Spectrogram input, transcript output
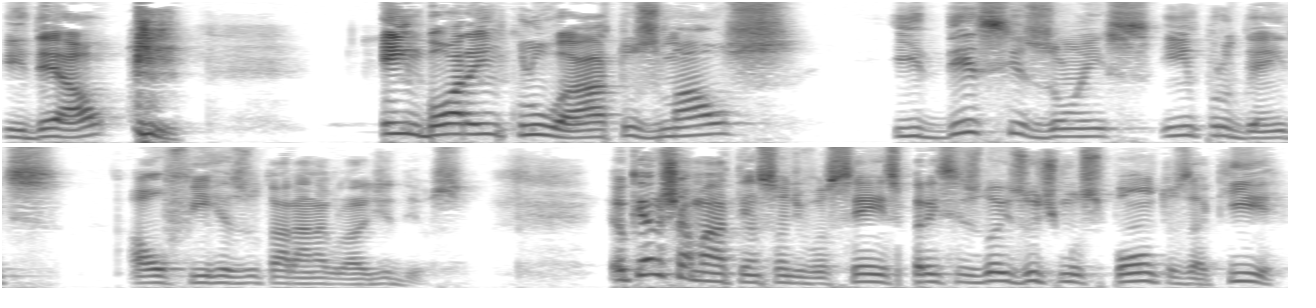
ideal, embora inclua atos maus e decisões imprudentes, ao fim resultará na glória de Deus. Eu quero chamar a atenção de vocês para esses dois últimos pontos aqui,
